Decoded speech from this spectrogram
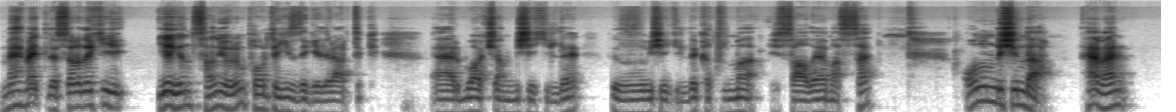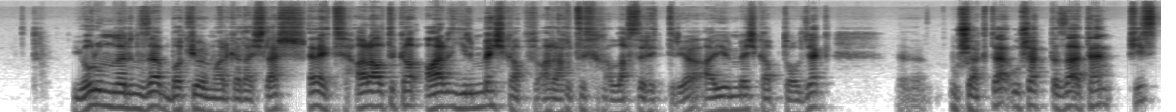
Mehmet'le sıradaki yayın sanıyorum Portekiz'de gelir artık. Eğer bu akşam bir şekilde hızlı bir şekilde katılma sağlayamazsa. Onun dışında hemen yorumlarınıza bakıyorum arkadaşlar. Evet R6 kap, R25 kap, R6 Allah söylettiriyor. R25 kapta olacak. Ee, Uşak'ta. Uşak'ta zaten pist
